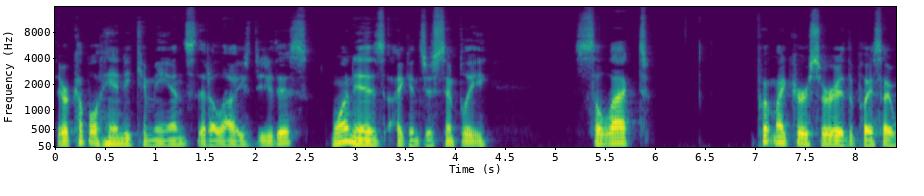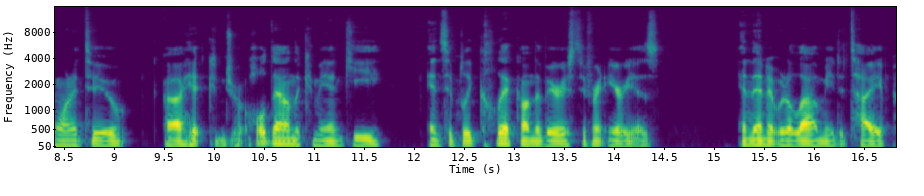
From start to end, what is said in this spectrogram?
There are a couple handy commands that allow you to do this. One is I can just simply select, put my cursor at the place I wanted to, uh, hit control, hold down the command key, and simply click on the various different areas. And then it would allow me to type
